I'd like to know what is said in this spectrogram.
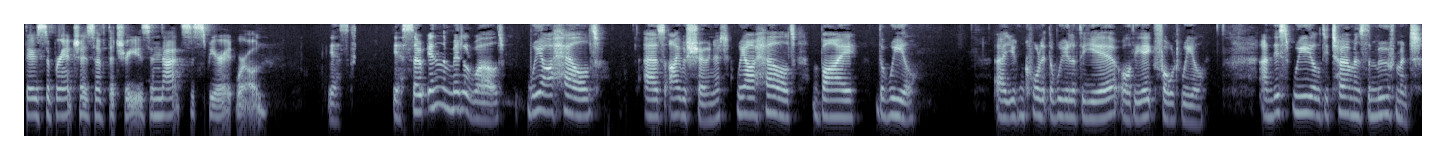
there's the branches of the trees, and that's the spirit world. Yes. Yes. So in the middle world, we are held, as I was shown it, we are held by the wheel uh, you can call it the wheel of the year or the eightfold wheel. And this wheel determines the movement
